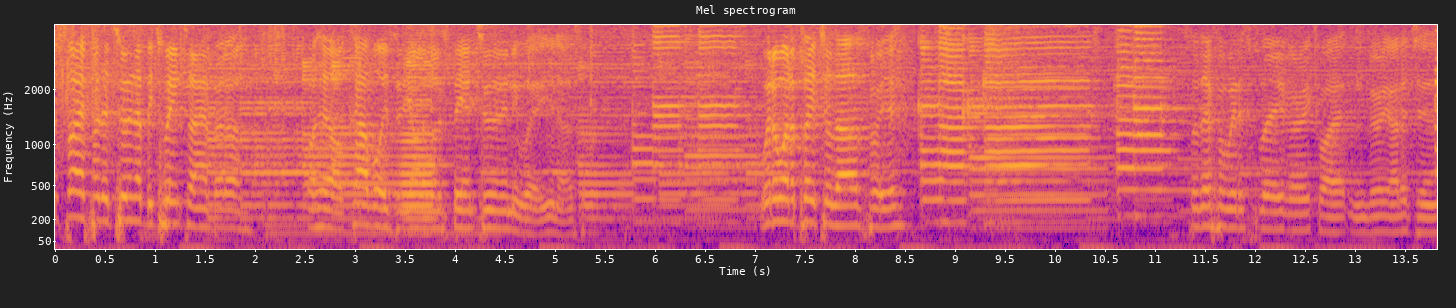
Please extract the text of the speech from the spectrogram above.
Sorry for the tuning up between time, but uh, well, hell, Cowboys are the only one to stay in tune anyway, you know. So we don't want to play too loud for you. So therefore, we just play very quiet and very out of tune.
